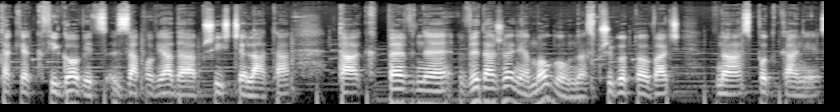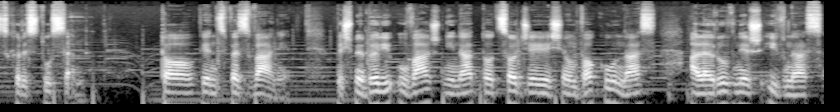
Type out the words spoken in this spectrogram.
Tak jak figowiec zapowiada przyjście lata, tak pewne wydarzenia mogą nas przygotować na spotkanie z Chrystusem. To więc wezwanie, byśmy byli uważni na to, co dzieje się wokół nas, ale również i w nas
